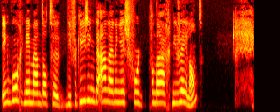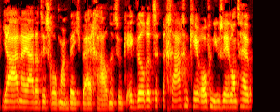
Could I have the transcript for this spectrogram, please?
Ingeborg, ik neem aan dat eh, die verkiezing de aanleiding is voor vandaag Nieuw-Zeeland. Ja, nou ja, dat is er ook maar een beetje bijgehaald natuurlijk. Ik wilde het graag een keer over Nieuw-Zeeland hebben.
